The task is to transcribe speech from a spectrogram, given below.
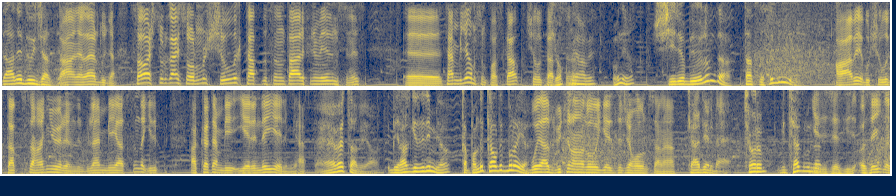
Daha ne duyacağız ya? Daha neler duyacağım. Savaş Turgay sormuş şıllık tatlısının tarifini verir misiniz? Ee, sen biliyor musun Pascal Yok tatlısını? be abi. O ne ya? Şiir biliyorum da tatlısı bilmiyorum. Abi bu şıllık tatlısı hangi yörenindir bilen bir yazsın da gidip Hakikaten bir yerinde yiyelim ya. Evet abi ya. Biraz gezelim ya. Kapandık kaldık buraya. Bu yaz bütün Anadolu'yu gezdireceğim oğlum sana. Kadir be. Çorum. Gideceğiz bundan. Gezeceğiz, gezeceğiz. Özellikle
